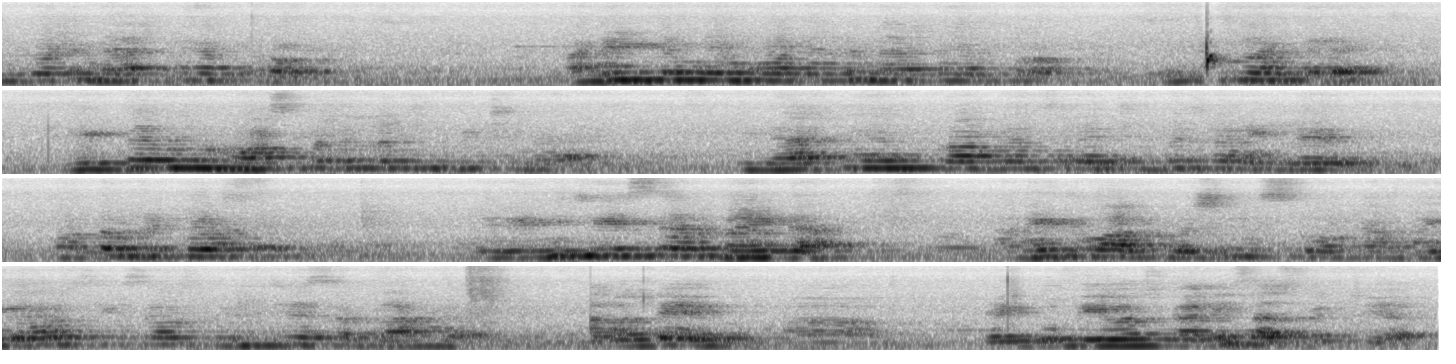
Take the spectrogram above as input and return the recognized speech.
ఇంకోటి నేషనల్ హెల్త్ ప్రాబ్లమ్స్ అన్నిటికన్నా ఇంపార్టెంట్ నేషనల్ హెల్త్ ప్రాబ్లమ్స్ ఎందుకంటే మిగతా హాస్పిటల్లో చూపించిన ఈ నేషనల్ హెల్త్ ప్రాబ్లమ్స్ అనేది చూపించడానికి లేదు. మొత్తం రిపోర్ట్స్ మీరు ఎన్ని చేశారు బయట? అనేది వాళ్ళ క్వశ్చన్స్ ఒక five hours six hours bill చేశారు దాని కాకపోతే డెంగ్యూ ఫీవర్స్ కానీ సస్పెక్ట్ చేయాలి.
